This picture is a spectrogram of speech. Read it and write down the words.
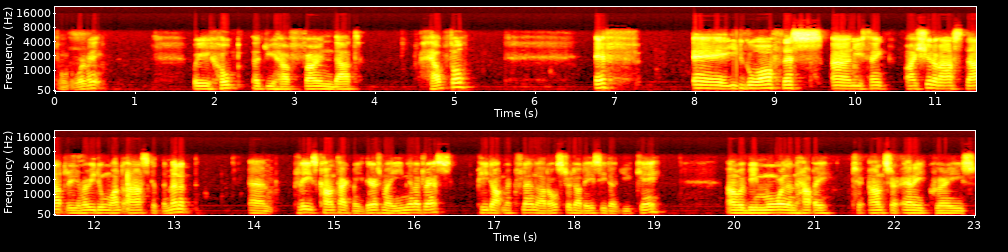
don't worry. We hope that you have found that helpful. If uh, you go off this and you think I should have asked that, or you maybe don't want to ask at the minute, um, please contact me. There's my email address, p.mcflynn at ulster.ac.uk, and we'd be more than happy to answer any queries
